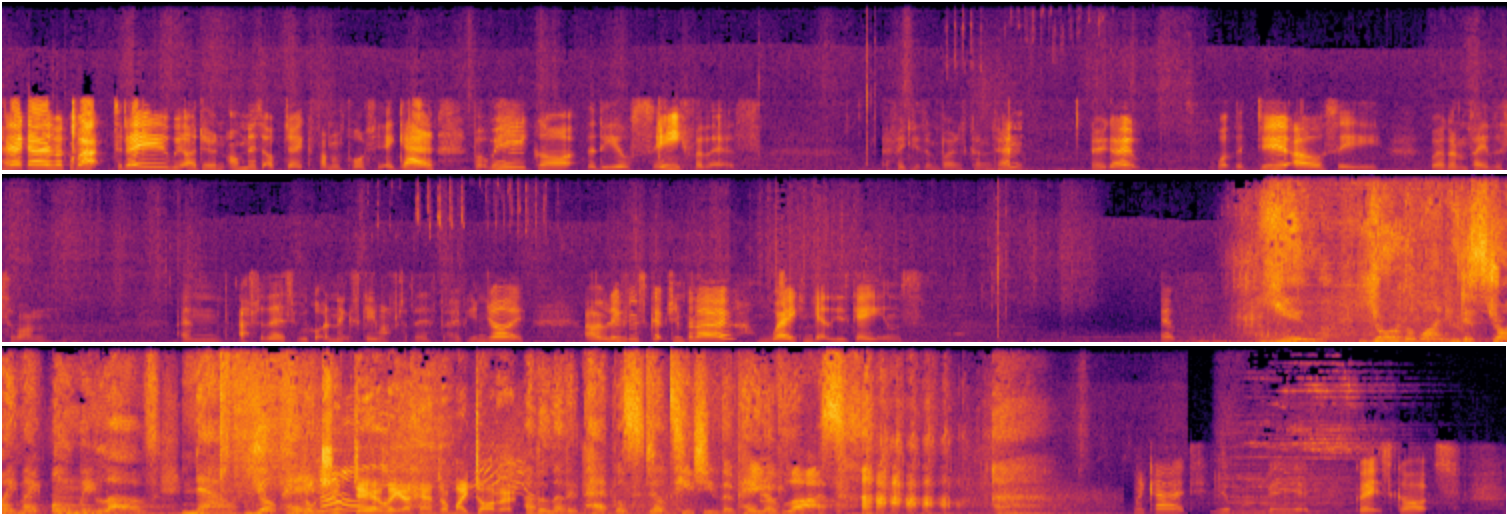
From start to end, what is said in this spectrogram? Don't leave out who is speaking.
Speaker 1: Hey guys, welcome back. Today we are doing Ominous Object Family Portrait again, but we got the DLC for this. I think it's in bonus content. There we go. What the DLC. We're gonna play this one. And after this, we've got a next game after this, but I hope you enjoy. I'll leave in the description below where you can get these games. Yep.
Speaker 2: You, you're the one who destroyed my only love. Now you'll pay.
Speaker 3: Don't
Speaker 1: No.
Speaker 3: you dare lay a hand on my daughter.
Speaker 2: A beloved pet will still teach you the pain of loss.
Speaker 1: My cat, you're big. Great Scots.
